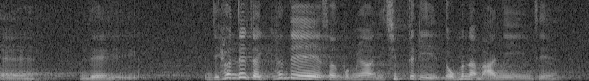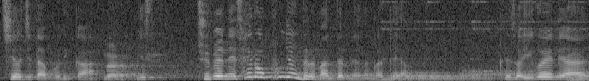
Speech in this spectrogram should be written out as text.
예. 근데 이제 현대적 현대에서 보면 이 집들이 너무나 많이 이제 지어지다 보니까 네. 이제 주변에 새로운 풍경들을 만들어내는 것 같아요. 그래서 이거에 대한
